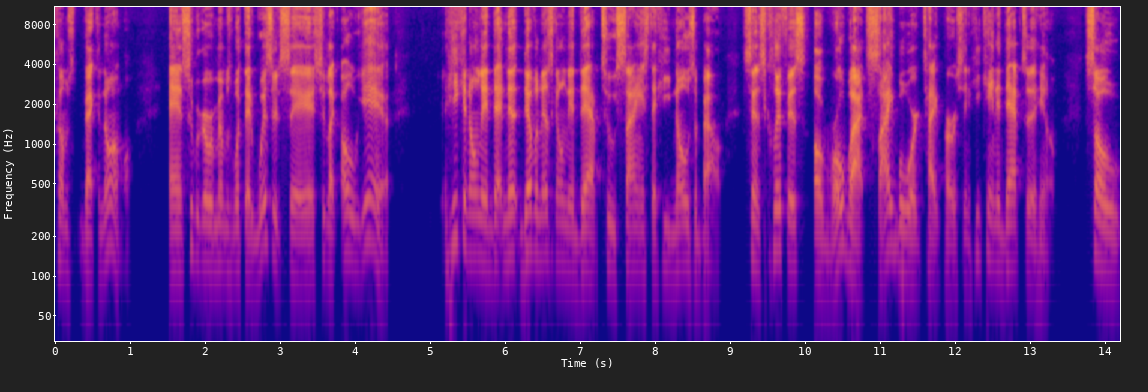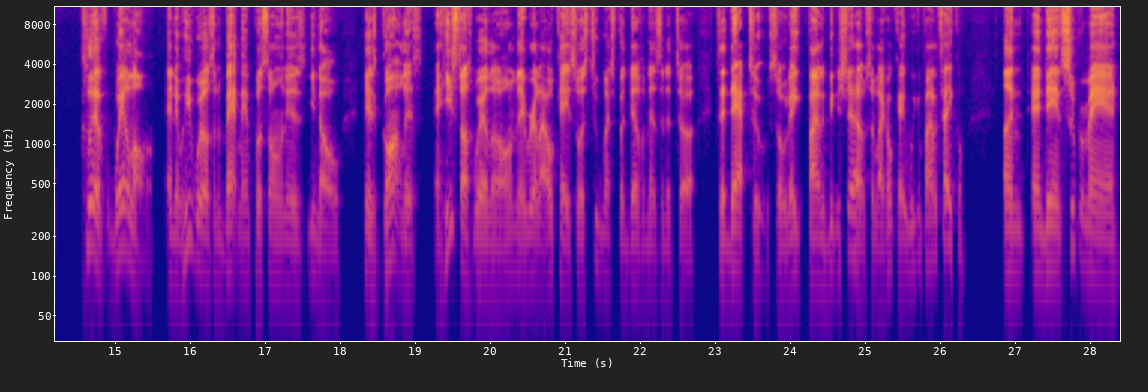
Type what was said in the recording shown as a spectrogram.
comes back to normal. And Supergirl remembers what that wizard said. She's like, oh yeah, he can only adapt. Devil Ness can only adapt to science that he knows about. Since Cliff is a robot cyborg type person, he can't adapt to him. So Cliff wail on him, and then he wails, and the Batman puts on his, you know, his gauntlets, and he starts wailing on him. They realize, okay, so it's too much for Devil Ness to to adapt to. So they finally beat the shit him. So like, okay, we can finally take them. And and then Superman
